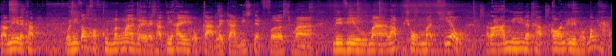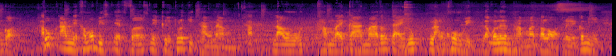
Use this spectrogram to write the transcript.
ตามนี่นะครับ วันนี้ต้องขอบคุณมาก ๆ เลยนะครับ ที่ให้โอกาสรายการ Business First มารีวิวมารับชมมาเที่ยวร้านนี้นะครับ ก่อนอื่นผมต้องถามก่อน ครับ ทุกอันเนี่ยคำว่า Business First เนี่ยคือธุรกิจทางนำ ครับ เราทำรายการมาตั้งแต่ยุคหลังโควิด เราก็เริ่มทำมาตลอดเลย ก็มีอ่า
